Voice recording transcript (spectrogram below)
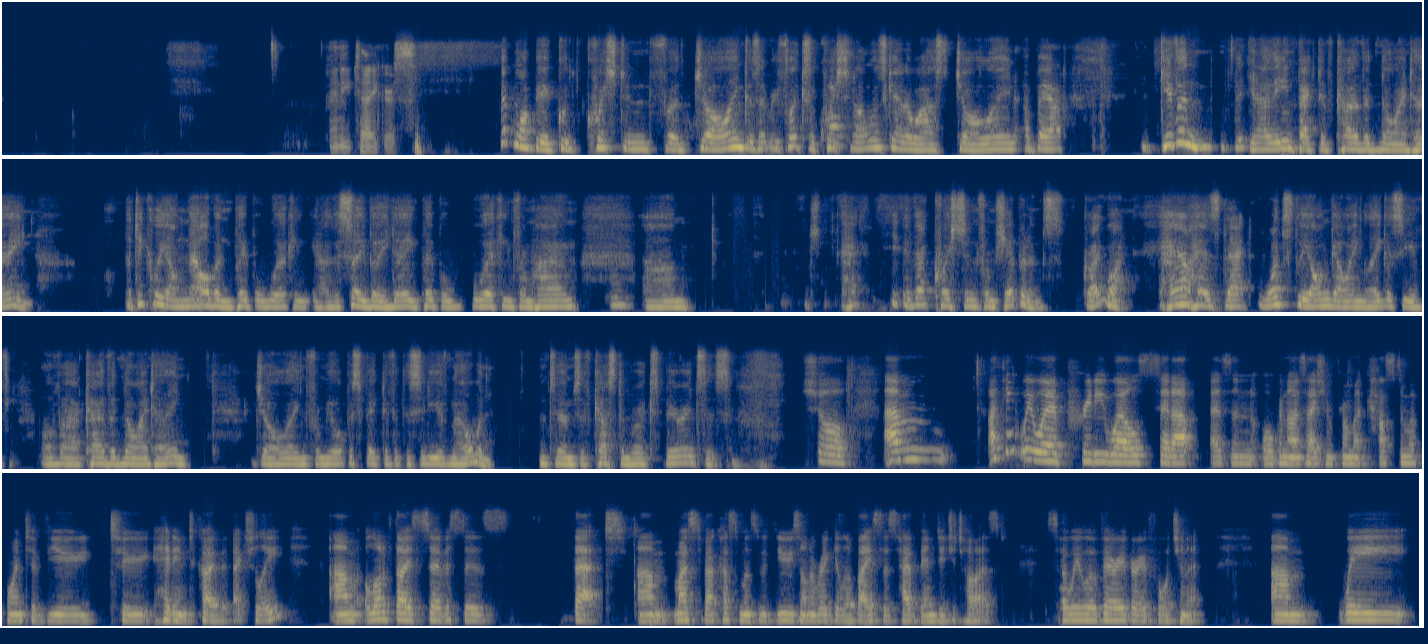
Any takers? That might be a good question for Joelene because it reflects a question I was going to ask Joelene about given the, you know the impact of COVID-19 particularly on Melbourne, people working, you know, the CBD, people working from home. Mm. Um, that question from Shepparton's great one. How has that? What's the ongoing legacy of of uh, COVID nineteen, Joelene, from your perspective at the City of Melbourne, in terms of customer experiences? Sure. Um, I think we were pretty well set up as an organisation from a customer point of view to head into COVID, actually. Um, a lot of those services that um, most of our customers would use on a regular basis have been digitised. So we were very, very fortunate. Um, we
